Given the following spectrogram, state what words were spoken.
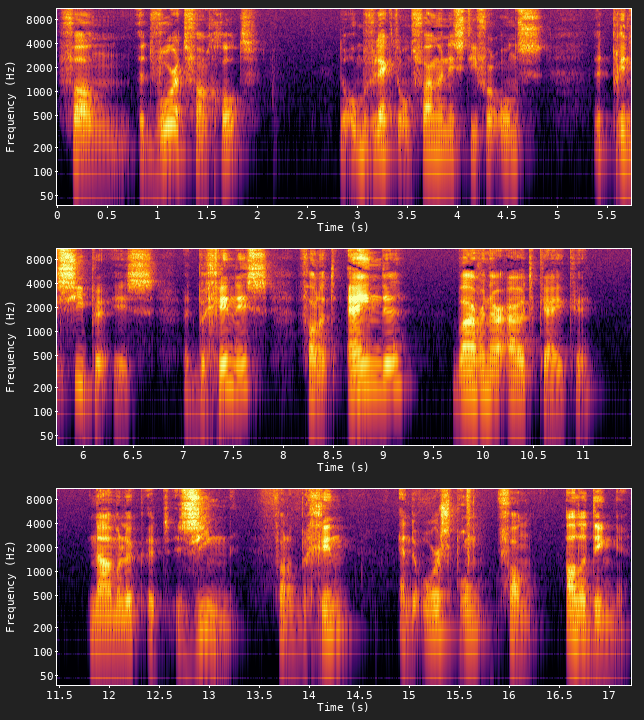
van het woord van God. De onbevlekte ontvangenis die voor ons het principe is, het begin is van het einde waar we naar uitkijken, namelijk het zien van het begin en de oorsprong van alle dingen.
